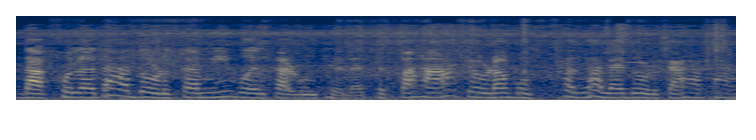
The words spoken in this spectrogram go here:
दाखवला होता हा दोडका मी वर काढून ठेवला. तर पहा केवढा मोठा झालाय दोडका हा पहा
